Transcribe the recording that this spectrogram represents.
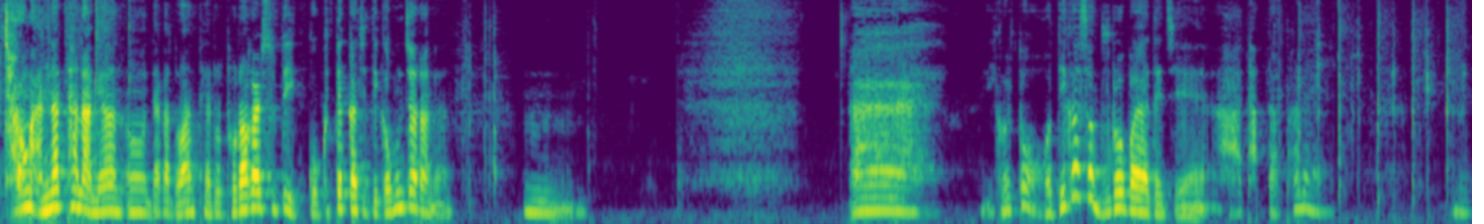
정 안 나타나면 어, 내가 너한테로 돌아갈 수도 있고 그때까지 네가 혼자라면. 음. 아 이걸 또 어디 가서 물어봐야 되지? 아 답답하네. 음.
